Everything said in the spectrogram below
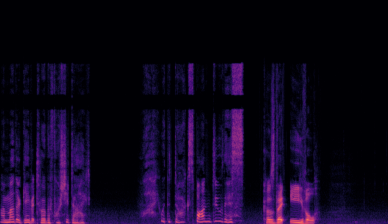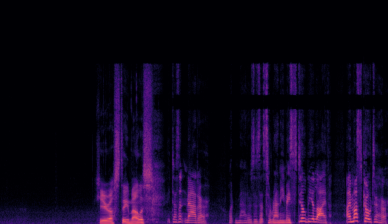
Our mother gave it to her before she died. Why would the Darkspawn do this? Because they're evil. Curiosity, malice? It doesn't matter. What matters is that Seranni may still be alive. I must go to her.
